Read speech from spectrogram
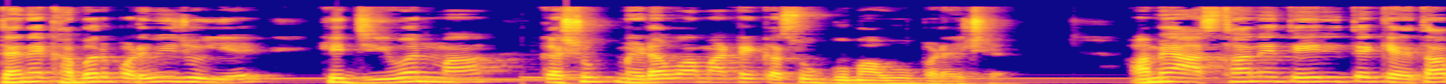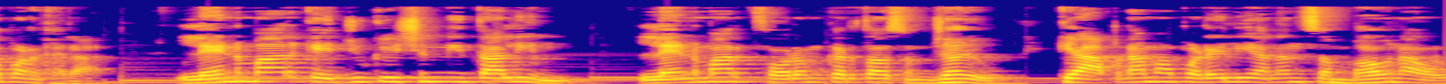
તેને ખબર પડવી જોઈએ કે જીવનમાં કશુંક મેળવવા માટે કશુંક ગુમાવવું પડે છે. અમે આસ્થાને તે રીતે કહેતા પણ ખરા. લેન્ડમાર્ક એજ્યુકેશનની તાલીમ લેન્ડમાર્ક ફોરમ કરતા સમજાયું કે આપણામાં પડેલી અનંત સંભાવનાઓ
